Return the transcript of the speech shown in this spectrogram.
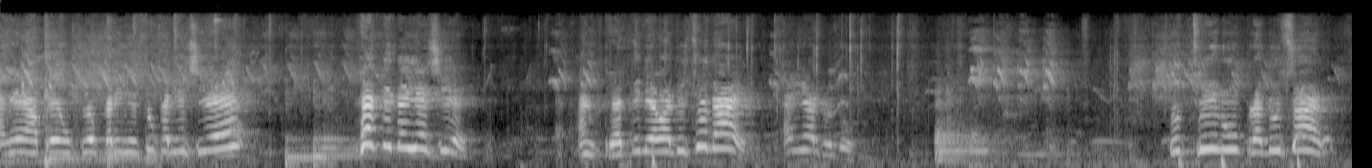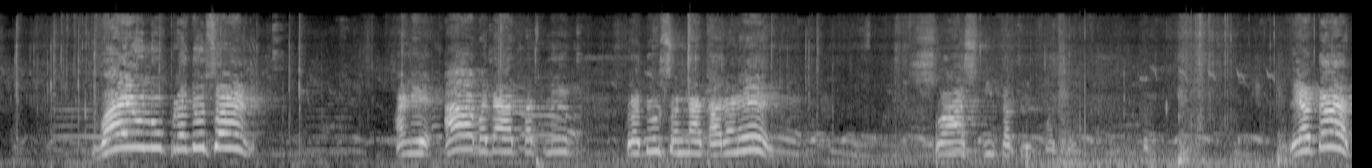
આને આપણે ઉપયોગ કરીને શું કરીએ છીએ? ફેંકી દઈએ છીએ. અને ફેંકી દેવાથી શું થાય? અહીંયા જોજો પૃથ્વીનું પ્રદૂષણ, વાયુનું પ્રદૂષણ અને આ બધા તકલીફ પ્રદૂષણના કારણે શ્વાસની તકલીફ પડે લેટક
